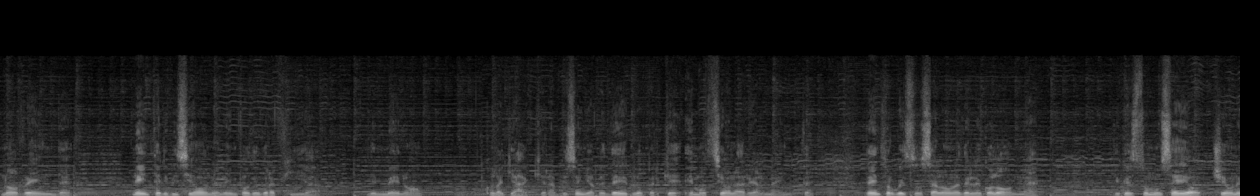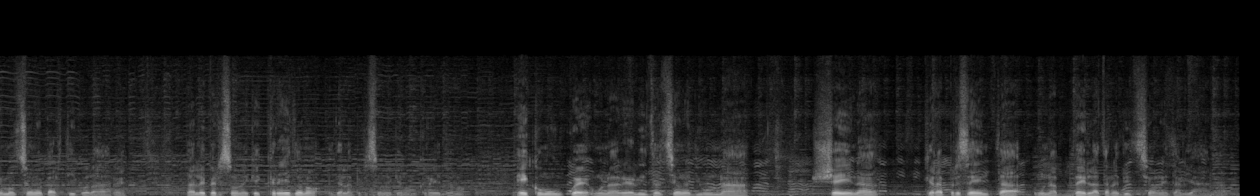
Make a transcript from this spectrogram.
non rende né in televisione né in fotografia, nemmeno con la chiacchiera, bisogna vederlo perché emoziona realmente. Dentro questo salone delle colonne di questo museo c'è un'emozione particolare dalle persone che credono e dalle persone che non credono è comunque una realizzazione di una scena che rappresenta una bella tradizione italiana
